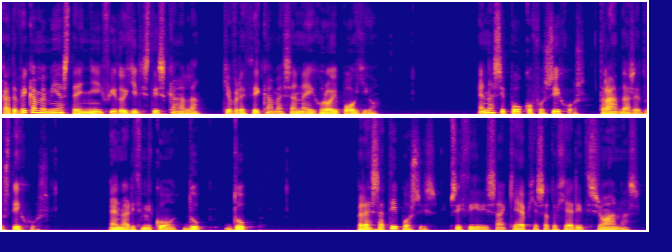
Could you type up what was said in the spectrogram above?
Κατεβήκαμε μία στενή φιδογυριστή σκάλα και βρεθήκαμε σε ένα υγρό υπόγειο. Ένας υπόκοφος ήχος τράνταζε τους τοίχους. Ένα ρυθμικό ντουπ ντουπ. Πρέσα τύπωσης, ψιθύρισα και έπιασα το χέρι της Ιωάννας.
